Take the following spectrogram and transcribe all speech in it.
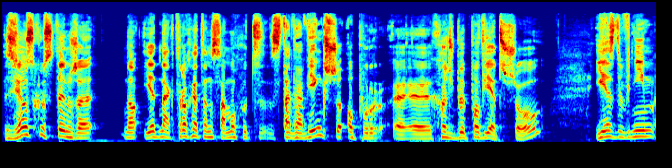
w związku z tym, że no, jednak trochę ten samochód stawia większy opór e, choćby powietrzu, jest w nim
